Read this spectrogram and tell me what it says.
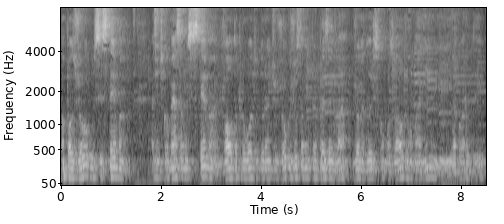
após jogo, o sistema a gente começa num sistema, volta para o outro durante o jogo, justamente para preservar jogadores como Oswaldo, Romarinho e agora o David.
